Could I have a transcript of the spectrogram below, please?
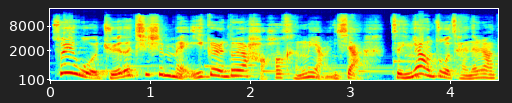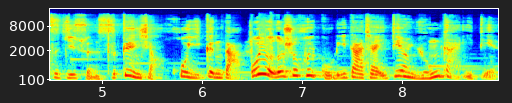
所以我觉得，其实每一个人都要好好衡量一下，怎样做才能让自己损失更小，获益更大。我有的时候会鼓励大家。一定要勇敢一点。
